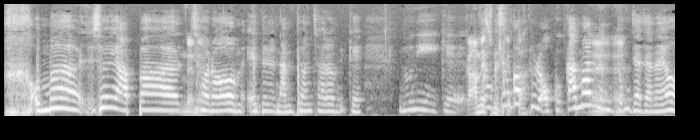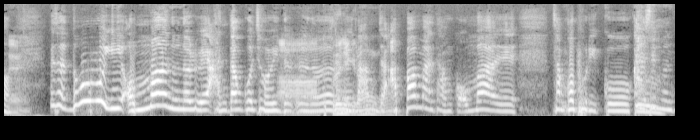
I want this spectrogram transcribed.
아, 엄마 저희 아빠처럼 애들 남편처럼 이렇게 눈이 이렇게. 쌍꺼풀 없고 까만 네, 네. 눈동자잖아요. 네. 그래서 너무 이 엄마 눈을 왜 안 담고 저희들은 아, 남자. 아빠만 담고 엄마의 쌍꺼풀 있고 갈색 음.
